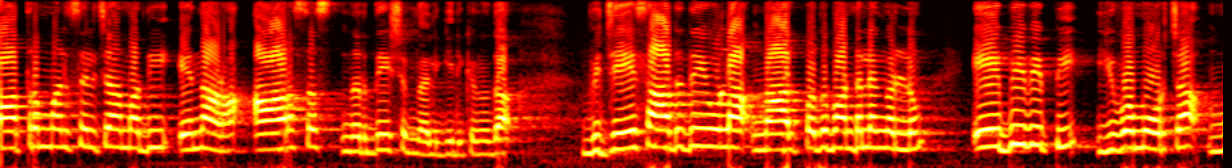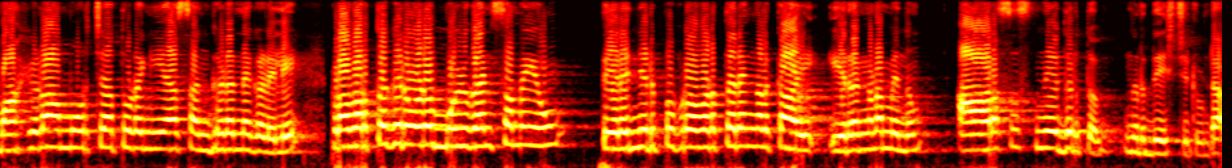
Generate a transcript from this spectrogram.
മാത്രം മത്സരിച്ചാൽ മതി എന്നാണ് ആർ എസ് എസ് നിർദ്ദേശം നൽകിയിരിക്കുന്നത്. വിജയസാധ്യതയുള്ള നാൽപ്പത് മണ്ഡലങ്ങളിലും A B V P Yuvamorcha Mahila Morcha തുടങ്ങിയ സംഘടനകളിലെ പ്രവർത്തകരോട് മുഴുവൻ സമയവും തെരഞ്ഞെടുപ്പ് പ്രവർത്തനങ്ങൾക്കായി ഇറങ്ങണമെന്നും ആർ എസ് എസ് നേതൃത്വം നിർദ്ദേശിച്ചിട്ടുണ്ട്.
